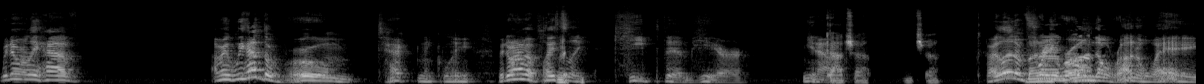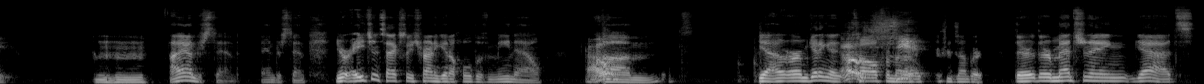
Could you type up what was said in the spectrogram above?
We don't really have. I mean, we have the room technically. We don't have a place to like keep them here. You know, Gotcha, gotcha. if I let them But, free uh, roam, they'll run away. hmm I understand. I understand. Your agent's actually trying to get a hold of me now. Oh, Um, yeah, or I'm getting a Oh, call from a shit. different number. They're they're mentioning, yeah, it's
